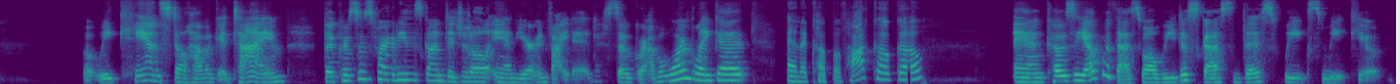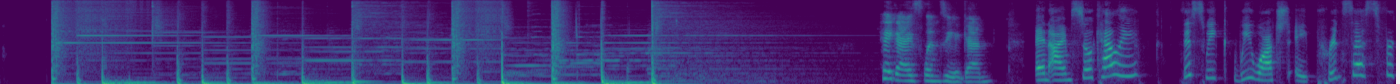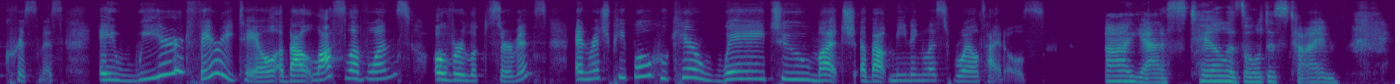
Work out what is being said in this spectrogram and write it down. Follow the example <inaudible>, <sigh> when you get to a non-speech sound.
but we can still have a good time. The Christmas party's gone digital and you're invited. So grab a warm blanket and a cup of hot cocoa and cozy up with us while we discuss this week's Meet Cute. Hey guys, Lindsay again. And I'm still Kelly. This week, we watched A Princess for Christmas, a weird fairy tale about lost loved ones, overlooked servants, and rich people who care way too much about meaningless royal titles. Ah, yes, tale as old as time.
